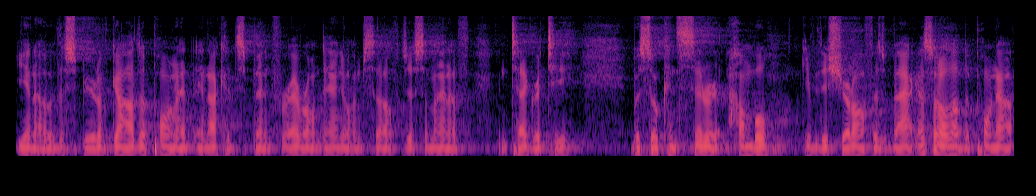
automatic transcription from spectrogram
You know, the Spirit of God's upon it, and I could spend forever on Daniel himself, just a man of integrity, but so considerate, humble, give you the shirt off his back. That's what I love to point out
